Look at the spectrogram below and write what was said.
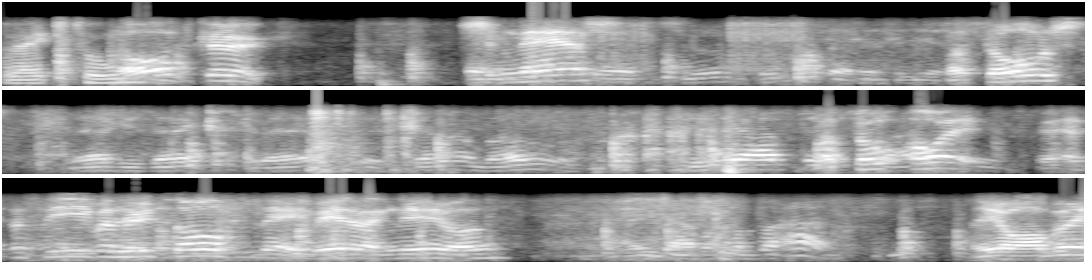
Weg Tuns. Notglück! Schmnerst! Was tust du? Ja, gesagt, schwer, ja, wel. Was tust du? Oh, das sieben heute aufnehmen, wäre eigentlich nicht, oder? Ja, aber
